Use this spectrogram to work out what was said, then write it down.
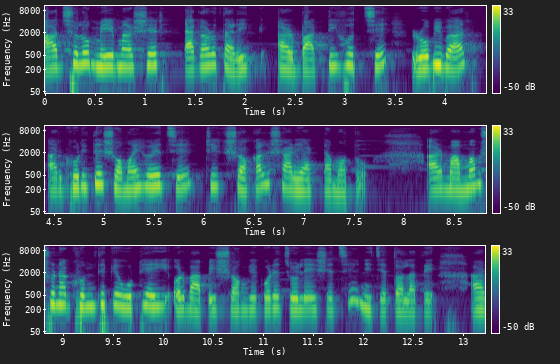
আজ হলো মে মাসের এগারো তারিখ আর বারটি হচ্ছে রবিবার আর ঘড়িতে সময় হয়েছে ঠিক সকাল সাড়ে আটটা মতো। আর মাম্মাম সোনা ঘুম থেকে উঠেই ওর বাপির সঙ্গে করে চলে এসেছে নিচের তলাতে। আর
